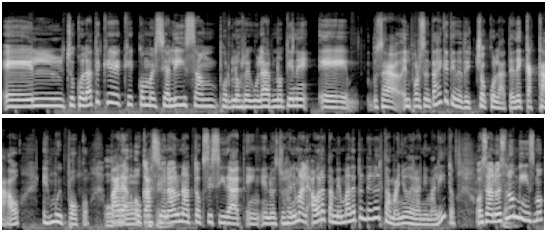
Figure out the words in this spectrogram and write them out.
el chocolate que, que comercializan por lo regular no tiene, eh, o sea, el porcentaje que tiene de chocolate, de cacao, es muy poco Oh, para ocasionar una toxicidad en, en nuestros animales. Ahora también va a depender del tamaño del animalito. O sea, no es lo mismo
